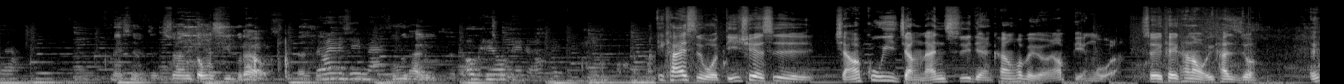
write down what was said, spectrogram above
对啊。没事没事，虽然东西不太好吃，但是没关系，服务态度是 OK OK 的 OK。一开始我的确是想要故意讲难吃一点，看会不会有人要扁我了。所以可以看到我一开始就，哎，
